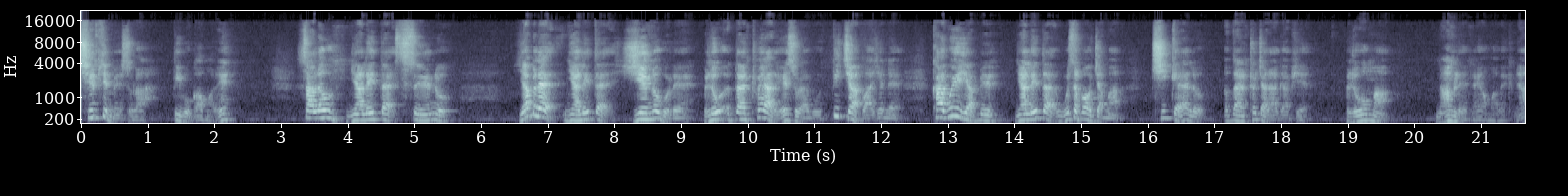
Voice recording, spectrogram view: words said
ချင်းဖြစ်မယ်ဆိုတာသိဖို့ကောင်းပါလေစာလုံးညာလေးတက်စင်းတို့ရပ်ပလက်ညာလေးတက်ရင်တို့ကိုလည်းဘလို့အတန်ထွက်ရတယ်ဆိုတာကိုသိကြပါရဲ့နဲ့ခါခွေးရပင်ညာလေးတက်ဝစ်စပေါက်ကြမှာချီကဲလို့အတန်ထွက်ကြတာကဖြစ်ဘလို့မှနားမလည်နိုင်အောင်ပါပဲခင်ဗျာ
